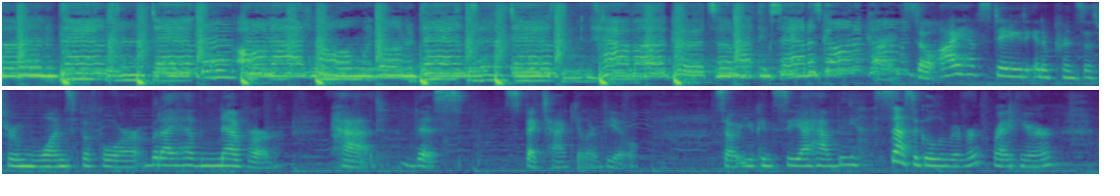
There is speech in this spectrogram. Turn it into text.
time, dance, dance, all night long. We're gonna dance, dance, and have a good time. I think Santa's gonna come. and- So I have stayed in a princess room once before, but I have never had this spectacular view. So you can see I have the Sassagoula River right here.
